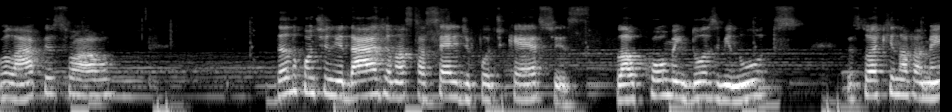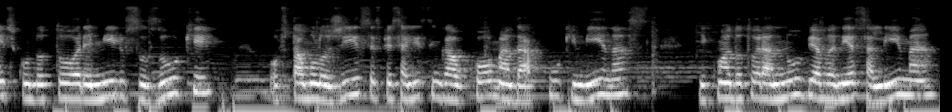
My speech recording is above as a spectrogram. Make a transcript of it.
Olá, pessoal. Dando continuidade à nossa série de podcasts Glaucoma em 12 Minutos, eu estou aqui novamente com o Dr. Emílio Suzuki, oftalmologista, especialista em glaucoma da PUC Minas, e com a doutora Núbia Vanessa Lima,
